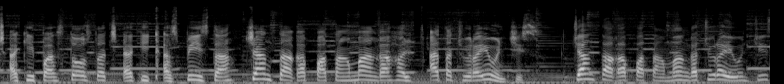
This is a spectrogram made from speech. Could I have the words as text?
Ch'aki pastosta, ch'aki k'aspista. Chantaqa patanmanqa hallp'ata churayunchis. Chantaqa patanmanqa churayunchis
